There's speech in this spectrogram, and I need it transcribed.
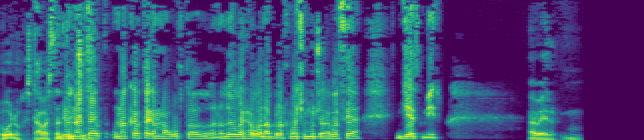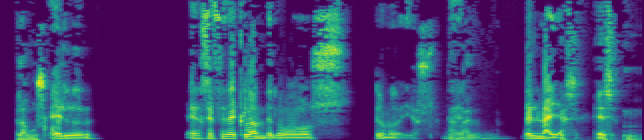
Pero bueno, que está bastante una, carta, una carta que me ha gustado, no digo que sea buena, pero es que me ha hecho mucha gracia, Jethmir. A ver, mm, la busco. El, el jefe de clan de los de uno de ellos, Ah, del, vale. del Naya. Es, es- mm,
